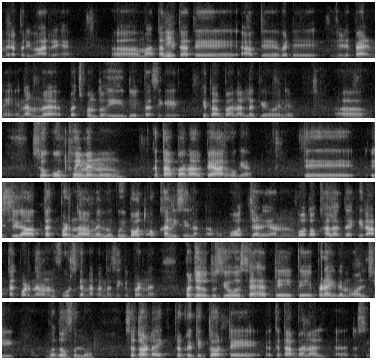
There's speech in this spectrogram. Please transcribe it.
ਮੇਰਾ ਪਰਿਵਾਰ ਰਿਹਾ ਹੈ ਮਾਤਾ। ਪਿਤਾ ਤੇ ਆਪਦੇ ਵੱਡੇ ਜਿਹੜੇ ਭੈਣ ਨੇ ਇਹਨਾਂ ਨੂੰ ਮੈਂ ਬਚਪਨ ਤੋਂ ਹੀ ਦੇਖਦਾ ਸੀ ਕਿ ਕਿਤਾਬਾਂ ਨਾਲ ਲੱਗੇ ਹੋਏ ਨੇ ਸੋ ਉੱਥੋਂ ਹੀ ਮੈਨੂੰ ਕਿਤਾਬਾਂ ਨਾਲ ਪਿਆਰ ਹੋ ਗਿਆ ਤੇ ਇਸ ਲਈ ਰਾਤ ਤੱਕ ਪੜ੍ਹਨਾ ਮੈਨੂੰ ਕੋਈ ਬਹੁਤ ਔਖਾ ਨਹੀਂ ਸੀ ਲੱਗਦਾ ਉਹ ਬਹੁਤ ਜਣਿਆਂ ਨੂੰ ਬਹੁਤ ਔਖਾ ਲੱਗਦਾ ਕਿ ਰਾਤ ਤੱਕ ਪੜ੍ਹਨਾ ਉਹਨਾਂ ਨੂੰ ਫੋਰਸ ਕਰਨਾ ਪੈਂਦਾ ਸੀ ਕਿ ਪੜ੍ਹਨਾ ਹੈ। ਪਰ ਜਦੋਂ ਤੁਸੀਂ ਉਹ ਸਹਿਤ ਦੇ ਤੇ ਪੜ੍ਹਾਈ ਦੇ ਮਾਹੌਲ 'ਚ ਵਧੋ ਫੁੱਲੋ ਸੋ ਤੁਹਾਡਾ ਇੱਕ ਪ੍ਰਕਿਰਤਿਕ ਤੌਰ ਤੇ ਕਿਤਾਬਾਂ ਨਾਲ ਤੁਸੀਂ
